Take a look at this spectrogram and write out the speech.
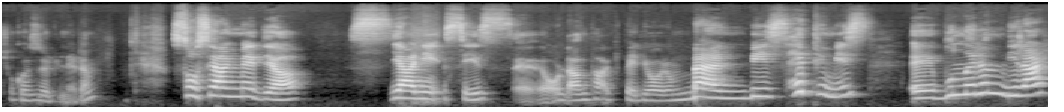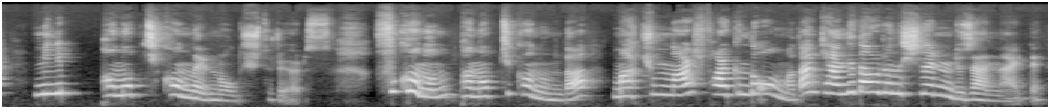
Çok özür dilerim. Sosyal medya yani siz e, oradan takip ediyorum. Ben, biz hepimiz e, bunların birer mini panoptikonlarını oluşturuyoruz. Foucault'un panoptikonunda mahkumlar farkında olmadan kendi davranışlarını düzenlerdi.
